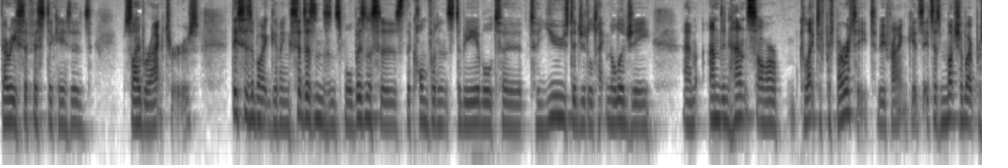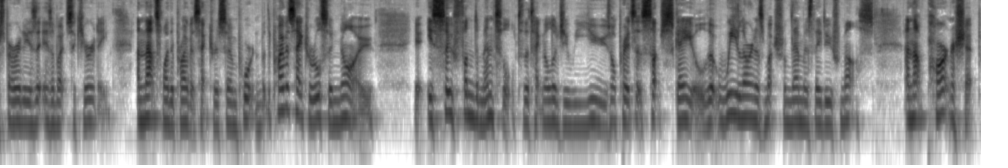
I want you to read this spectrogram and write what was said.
very sophisticated cyber actors. This is about giving citizens and small businesses the confidence to be able to, to use digital technology um, and enhance our collective prosperity, to be frank. It's, it's as much about prosperity as it is about security. And that's why the private sector is so important. But the private sector also now is so fundamental to the technology we use, operates at such scale that we learn as much from them as they do from us. And that partnership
